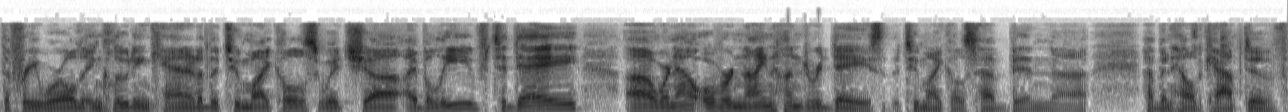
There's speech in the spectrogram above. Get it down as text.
the free world, including Canada, the two Michaels, which uh, I believe today we're now over 900 days that the two Michaels have been have been held captive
